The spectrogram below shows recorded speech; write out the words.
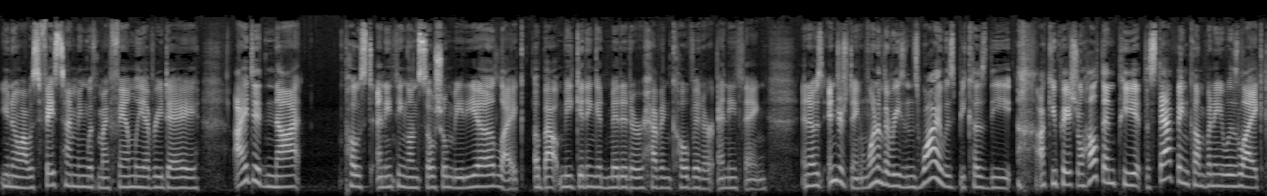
you know, I was FaceTiming with my family every day. I did not post anything on social media like about me getting admitted or having COVID or anything. And it was interesting. One of the reasons why was because the occupational health NP at the staffing company was like,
